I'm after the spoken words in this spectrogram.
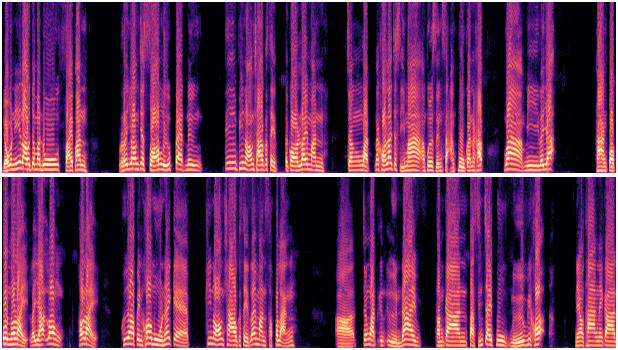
เดี๋ยววันนี้เราจะมาดูสายพันธุ์ระยอง 72 หรือ 81 ที่พี่น้องชาวเกษตรกรไร่มันจังหวัดนครราชสีมาอำเภอเสริงสางปลูกกันนะครับ ว่ามีระยะห่างต่อต้นเท่าไหร่ ระยะล่องเท่าไหร่ เพื่อเป็นข้อมูลให้แก่พี่น้องชาวเกษตรไร่มันสับปะหลังอ่าจังหวัดอื่น ๆ ได้ทำการตัดสินใจปลูกหรือวิเคราะห์แนวทางในการ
